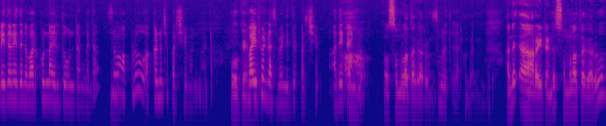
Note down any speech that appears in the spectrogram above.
లేదంటే ఏదైనా వర్క్ ఉన్నా వెళ్తూ ఉంటాం కదా. సో అప్పుడు అక్కడ నుంచి పరిచయం అనమాట ఓకే వైఫ్ అండ్ హస్బెండ్ ఇద్దరు పరిచయం అదే టైంలో. సుమలత గారు. సుమలత గారు. అదే. అంటే రైట్ అండి. సుమలత గారు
